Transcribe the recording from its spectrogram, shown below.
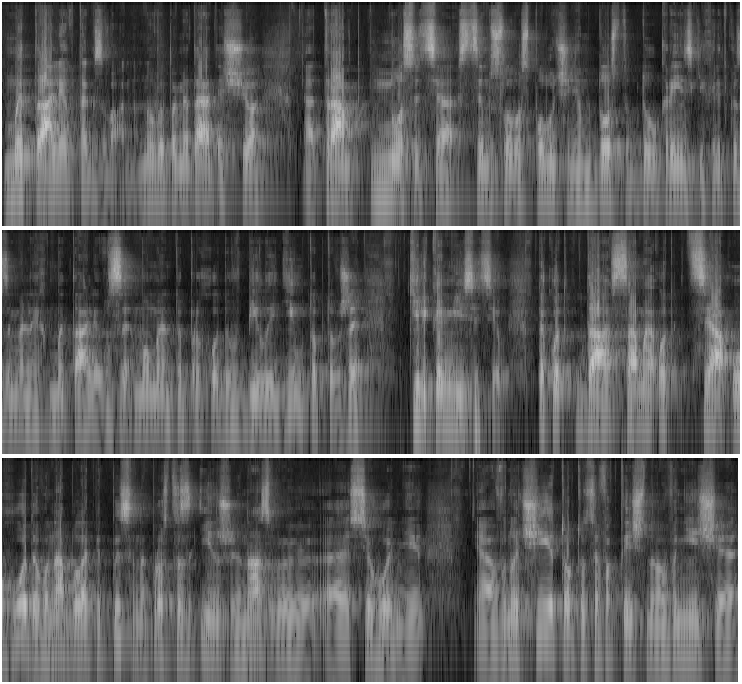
металів, так звано. Ну, ви пам'ятаєте, що е, Трамп носиться з цим словосполученням доступ до українських рідкоземельних металів з моменту приходу в Білий Дім, тобто вже кілька місяців. Так от, да, саме от ця угода вона була підписана просто з іншою назвою е, сьогодні вночі, тобто це фактично в ніч е,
